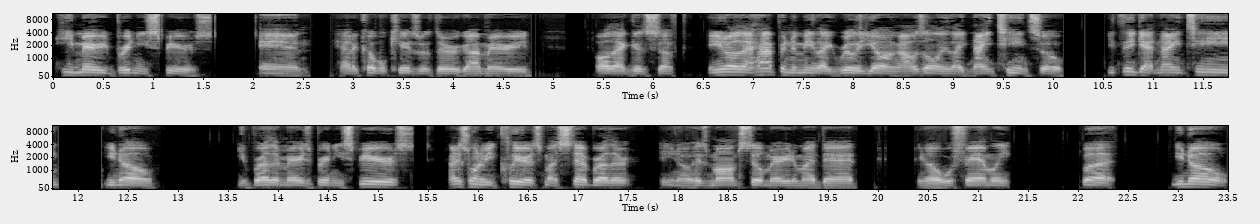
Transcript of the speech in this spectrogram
he married Britney Spears and had a couple kids with her, got married, all that good stuff. And, you know, that happened to me like really young. I was only like 19. So you think at 19, you know, your brother marries Britney Spears. I just want to be clear, it's my stepbrother. You know, his mom's still married to my dad. You know, we're family. But, you know,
